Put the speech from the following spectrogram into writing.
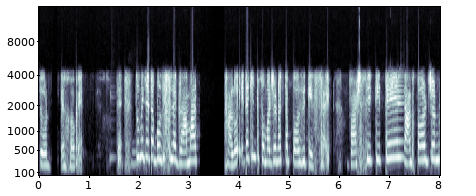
জোর দিতে হবে। তুমি যেটা বলতেছিলে গ্রামার ভালো এটা কিন্তু তোমার জন্য একটা পজিটিভ সাইড ভার্সিটিতে চান্স পাওয়ার জন্য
